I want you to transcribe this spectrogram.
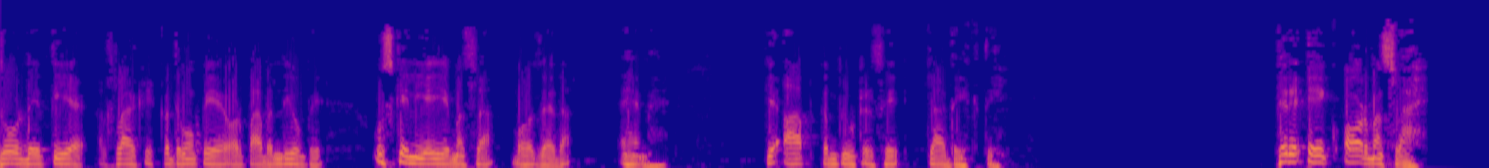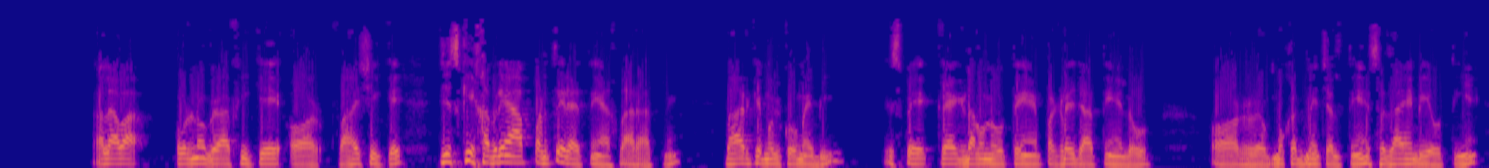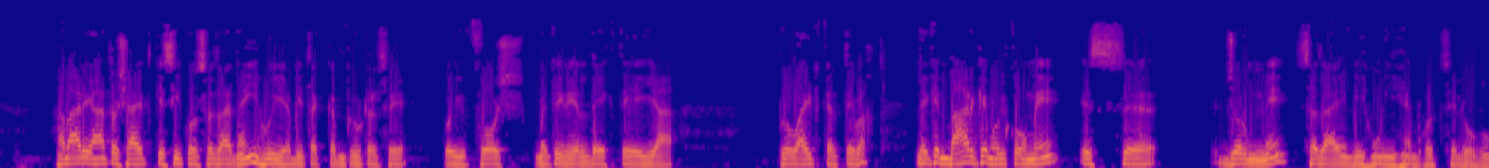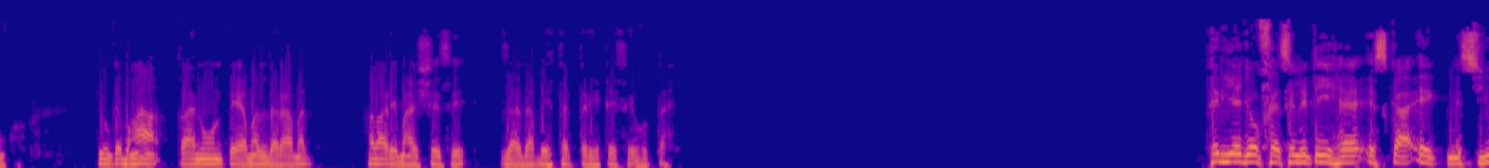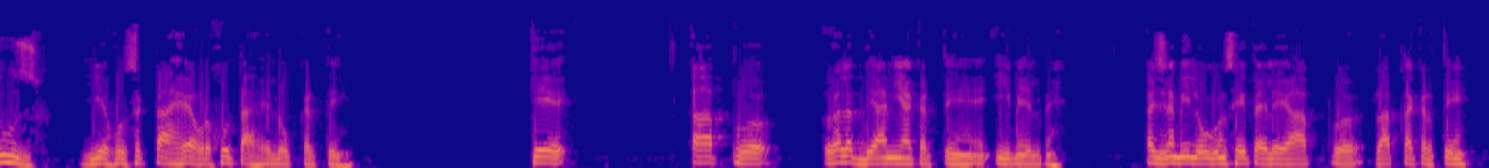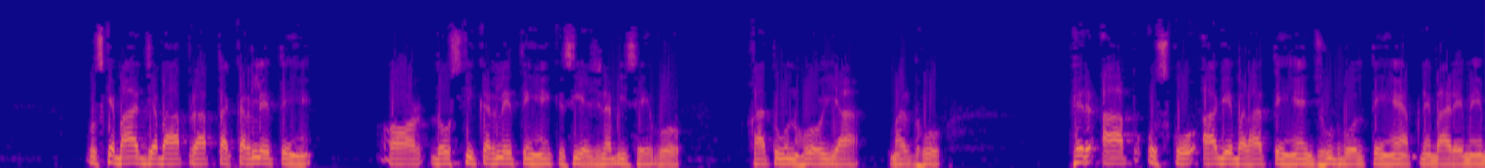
زور دیتی ہے اخلاقی قدروں پہ اور پابندیوں پہ اس کے لیے یہ مسئلہ بہت زیادہ اہم ہے کہ آپ کمپیوٹر سے کیا دیکھتے ہیں پھر ایک اور مسئلہ ہے علاوہ پورنوگرافی کے اور فحاشی کے جس کی خبریں آپ پڑھتے رہتے ہیں اخبارات میں باہر کے ملکوں میں بھی اس پہ کریک ڈاؤن ہوتے ہیں پکڑے جاتے ہیں لوگ اور مقدمے چلتے ہیں سزائیں بھی ہوتی ہیں ہمارے یہاں تو شاید کسی کو سزا نہیں ہوئی ابھی تک کمپیوٹر سے کوئی فوش مٹیریل دیکھتے یا پرووائڈ کرتے وقت لیکن باہر کے ملکوں میں اس جرم میں سزائیں بھی ہوئی ہیں بہت سے لوگوں کو کیونکہ وہاں قانون پہ عمل درآمد ہمارے معاشرے سے زیادہ بہتر طریقے سے ہوتا ہے پھر یہ جو فیسلٹی ہے اس کا ایک مس یوز یہ ہو سکتا ہے اور ہوتا ہے لوگ کرتے ہیں کہ آپ غلط بیانیاں کرتے ہیں ای میل میں اجنبی لوگوں سے پہلے آپ رابطہ کرتے ہیں اس کے بعد جب آپ رابطہ کر لیتے ہیں اور دوستی کر لیتے ہیں کسی اجنبی سے وہ خاتون ہو یا مرد ہو پھر آپ اس کو آگے بڑھاتے ہیں جھوٹ بولتے ہیں اپنے بارے میں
